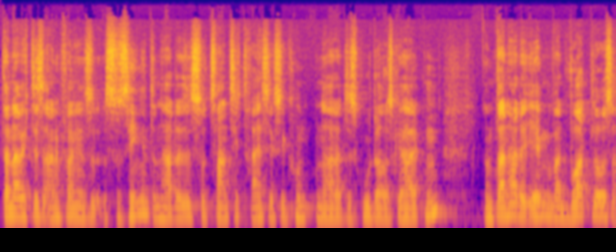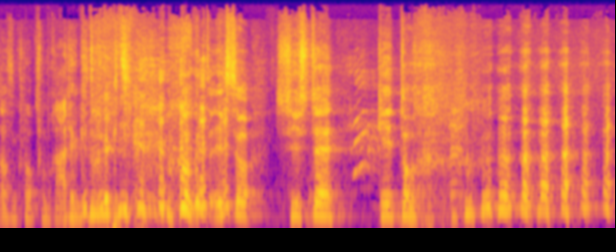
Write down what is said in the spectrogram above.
dann habe ich das angefangen zu so singen, dann hat er das so 20, 30 Sekunden, hat er das gut ausgehalten. Und dann hat er irgendwann wortlos auf den Knopf vom Radio gedrückt. und ich so, siehste, geht doch.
